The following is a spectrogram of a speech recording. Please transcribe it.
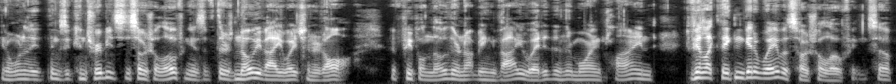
you know, one of the things that contributes to social loafing is if there's no evaluation at all. If people know they're not being evaluated, then they're more inclined to feel like they can get away with social loafing. So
